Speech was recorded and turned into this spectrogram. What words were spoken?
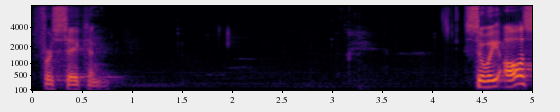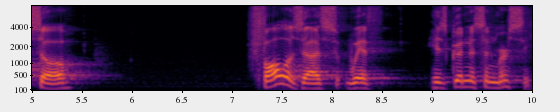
forsaken. So he also follows us with his goodness and mercy.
